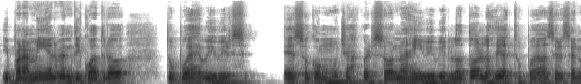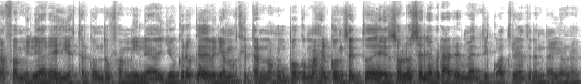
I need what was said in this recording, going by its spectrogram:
Y para mí el 24 tú puedes vivir eso con muchas personas y vivirlo todos los días. Tú puedes hacer cenas familiares y estar con tu familia. Yo creo que deberíamos quitarnos un poco más el concepto de solo celebrar el 24 y el 31,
